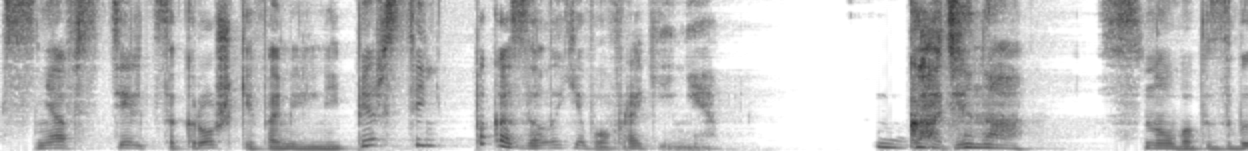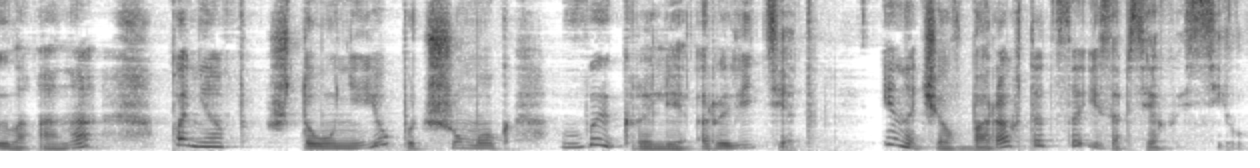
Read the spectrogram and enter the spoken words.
Сняв с тельца крошки фамильный перстень, показала его врагине. «Гадина!» Снова взвыла она, поняв, что у нее под шумок выкрали раритет и начав барахтаться изо всех сил.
